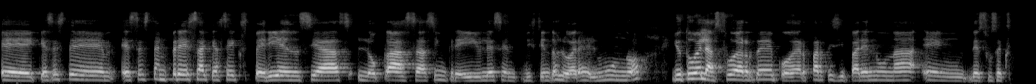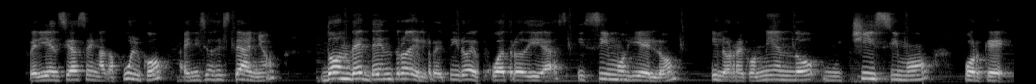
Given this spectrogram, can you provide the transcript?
Insideology, que es, este, es esta empresa que hace experiencias locasas increíbles en distintos lugares del mundo. Yo tuve la suerte de poder participar en una de sus experiencias en Acapulco a inicios de este año, donde dentro del retiro de cuatro días hicimos hielo y lo recomiendo muchísimo porque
